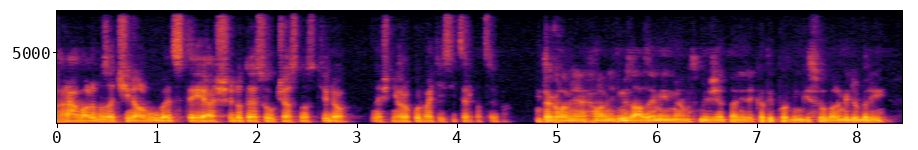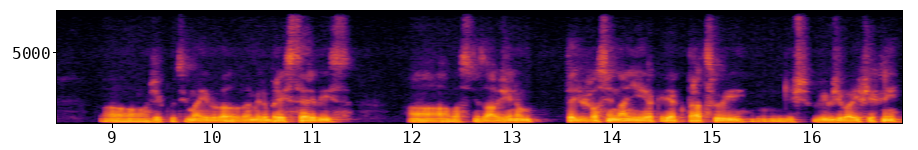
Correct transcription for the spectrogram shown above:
hrával nebo začínal vůbec ty až do té současnosti, do dnešního roku 2022? Tak hlavně, hlavně tím zázemím. Já myslím, že tady teďka ty podmínky jsou velmi dobré, že kluci mají velmi dobrý servis a vlastně záleží jenom teď už vlastně na nich, jak, jak pracují. Když využívají všechny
